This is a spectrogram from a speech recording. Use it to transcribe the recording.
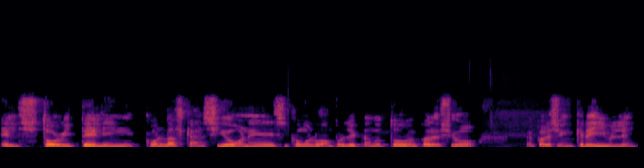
el storytelling con las canciones y cómo lo van proyectando todo, me pareció, me pareció increíble.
